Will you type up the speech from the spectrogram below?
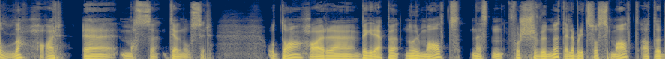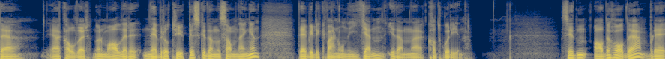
alle har eh, masse diagnoser. Og da har eh, begrepet normalt nesten forsvunnet eller blitt så smalt at det jeg kaller det normal eller nevrotypisk i denne sammenhengen, det vil ikke være noen igjen i denne kategorien. Siden ADHD ble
